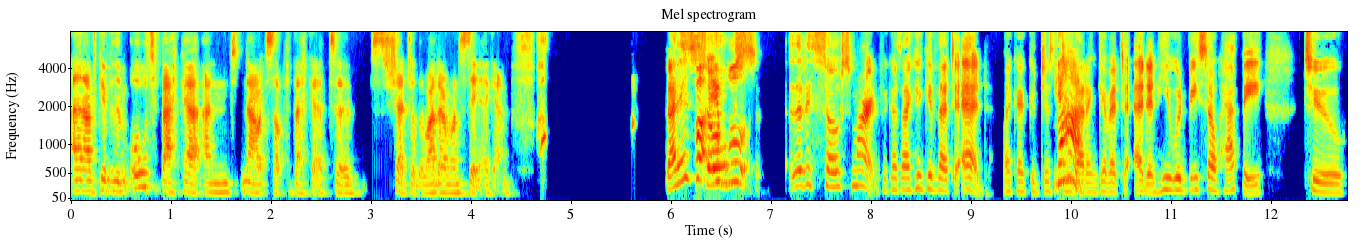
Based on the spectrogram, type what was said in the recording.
And I've given them all to Becca. And now it's up to Becca to schedule them. I don't want to see it again. That is but so will... that is so smart because I could give that to Ed. Like I could just yeah. do that and give it to Ed. And he would be so happy to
